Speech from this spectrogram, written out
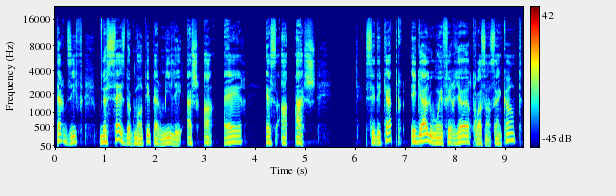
tardifs ne cesse d'augmenter parmi les HAR, SAH, CD4 égal ou inférieur 350,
